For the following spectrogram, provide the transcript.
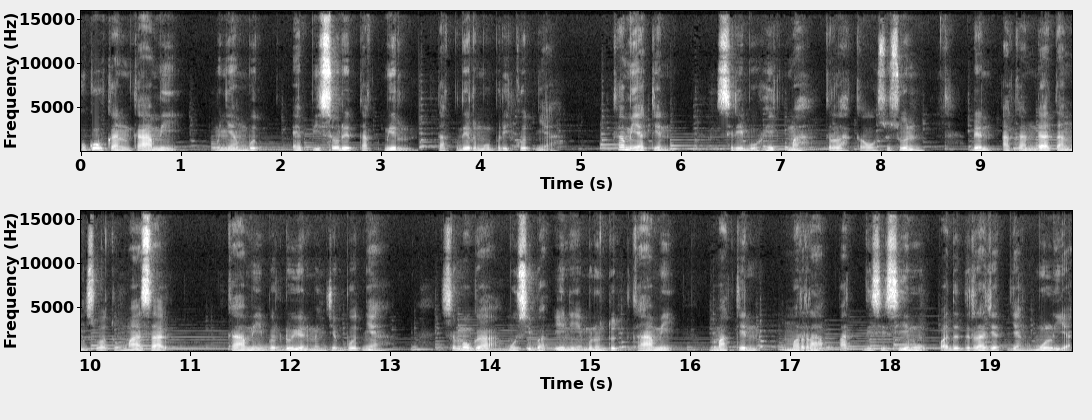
Kukuhkan kami menyambut episode takdir takdirmu berikutnya. Kami yakin seribu hikmah telah kau susun dan akan datang suatu masa kami berduyun menjemputnya. Semoga musibah ini menuntut kami makin merapat di sisimu pada derajat yang mulia.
